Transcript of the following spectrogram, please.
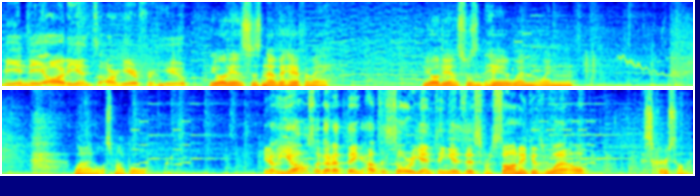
Me and the audience are here for you. The audience is never here for me. The audience wasn't here when when when I lost my ball. You know, you also gotta think, how disorienting is this for Sonic as well? Screw Sonic.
